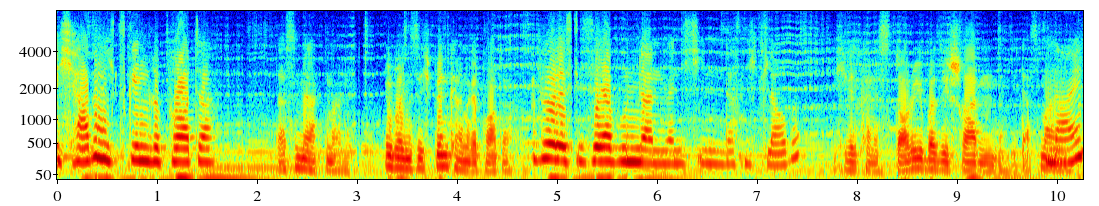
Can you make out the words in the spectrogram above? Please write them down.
Ich habe nichts gegen Reporter. das merkt man. Übrigens, ich bin kein Reporter. Würde es Sie sehr wundern, wenn ich Ihnen das nicht glaube? Ich will keine Story über Sie schreiben, wenn Sie das meinen. Nein?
